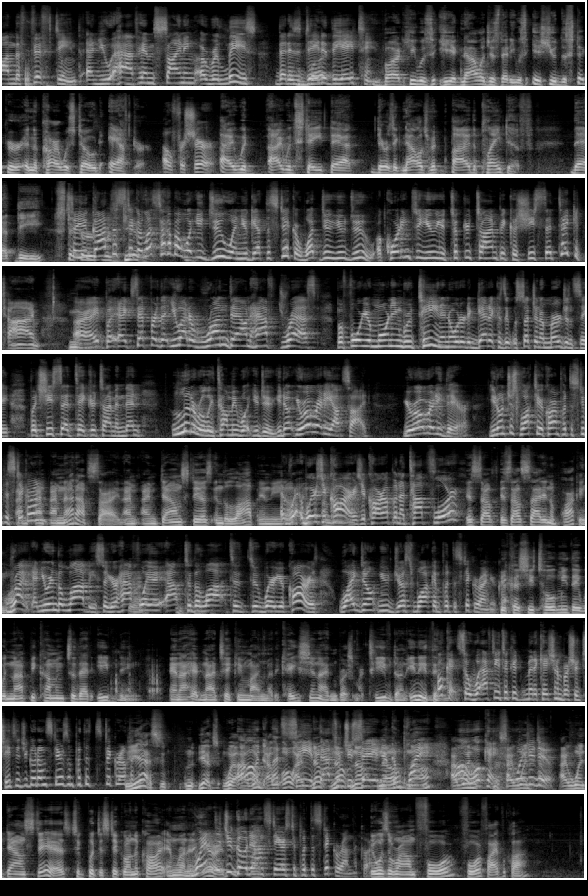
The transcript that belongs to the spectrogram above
on the 15th, and you have him signing a release that is dated the 18th. But he was he acknowledges that he was issued the sticker and the car was towed after. Oh, for sure. I would I would state that there was acknowledgement by the plaintiff that the sticker So you got the sticker. given. Let's talk about what you do when you get the sticker. What do you do? According to you, you took your time because she said, take your time. Mm-hmm. All right. But except for that, you had to run down half dressed before your morning routine in order to get it because it was such an emergency. But she said, take your time. And then literally tell me what you do. You don't, you're already outside, you're already there. You don't just walk to your car and put the stupid I'm, sticker I'm, on? I'm not outside. I'm, I'm downstairs in the lobby. In the, And uh, wh- Where's your in- car? Is your car up on a top floor? It's out. It's outside in the parking lot. Right, and you're in the lobby, so you're halfway out to the lot to, to where your car is. Why don't you just walk and put the sticker on your car? Because she told me they would not be coming to that evening, and I had not taken my medication. I hadn't brushed my teeth, done anything. Okay, so after you took your medication and brushed your teeth, did you go downstairs and put the sticker on? The Yes, yes. Well, I Oh, went. I- let's oh, I- see if no, that's no, what you no, say in your complaint. I Oh, went- okay, so I what'd went- you do? I went downstairs to put the sticker on the car and run an When errand. did you go downstairs to put the sticker on the car? It was around four, four or five o'clock.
